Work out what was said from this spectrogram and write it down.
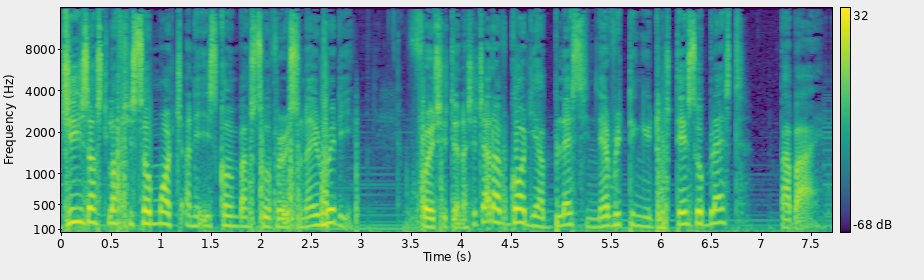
Jesus loves you so much and He is coming back so very soon. Are you ready for His return? As a child of God, you are blessed in everything you do. Stay so blessed. Bye bye.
